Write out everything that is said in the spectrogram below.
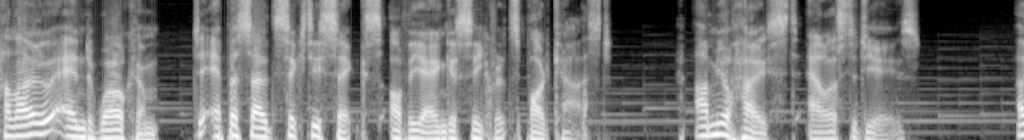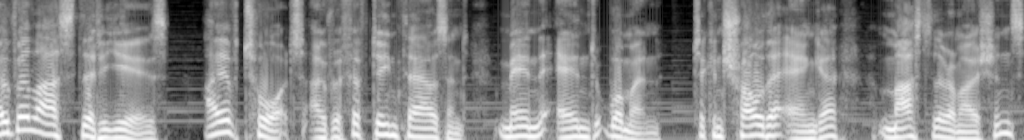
Hello and welcome to episode 66 of the Anger Secrets podcast. I'm your host, Alastair Duhs. Over the last 30 years, I have taught over 15,000 men and women to control their anger, master their emotions,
